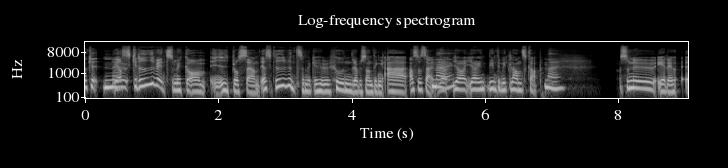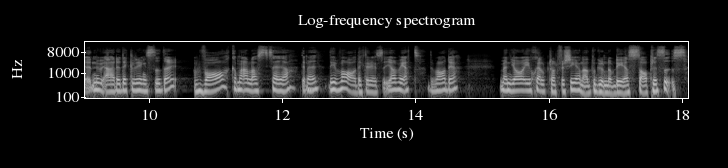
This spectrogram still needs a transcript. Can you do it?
Okej, nu, jag skriver inte så mycket om i procent. Jag skriver inte så mycket hur 100% är. Alltså så här, jag, jag, jag, det är inte mitt landskap. nej. Så nu är det, nu är det deklareringstider. Var kommer alla säga till mig. Det var deklareringstider. Jag vet, det var det. Men jag är självklart försenad på grund av det jag sa precis.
